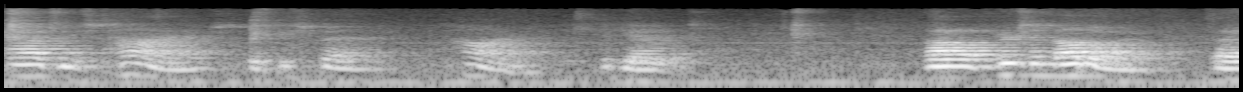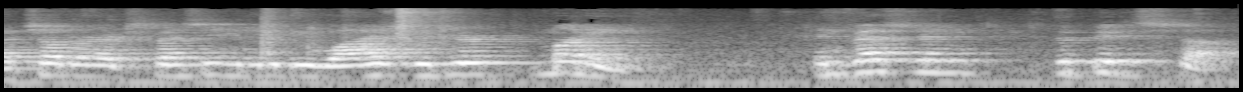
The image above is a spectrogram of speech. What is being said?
have these times if you spend time together. Uh, here's another one. Uh, children are expensive. You need to be wise with your money. Invest in the big stuff.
